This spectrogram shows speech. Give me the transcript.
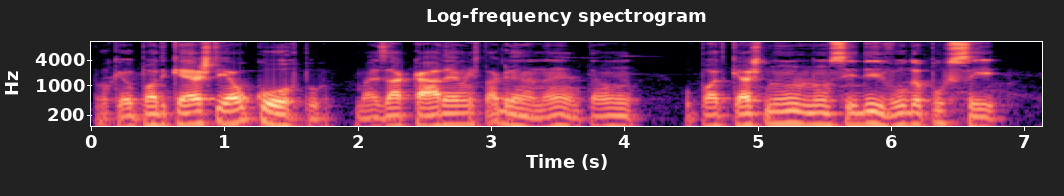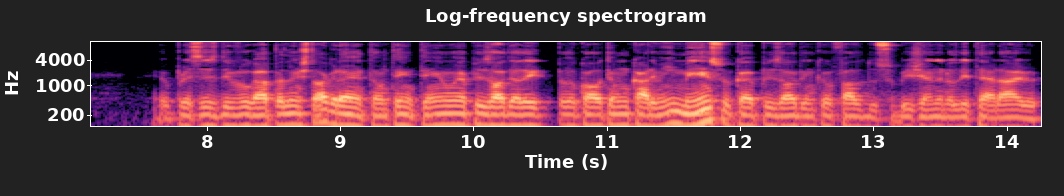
porque o podcast é o corpo, mas a cara é o Instagram, né? Então o podcast não, não se divulga por si eu preciso divulgar pelo Instagram. Então tem, tem um episódio ali pelo qual eu tenho um carinho imenso, que é o episódio em que eu falo do subgênero literário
